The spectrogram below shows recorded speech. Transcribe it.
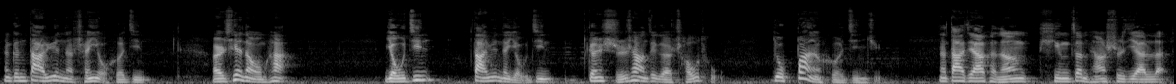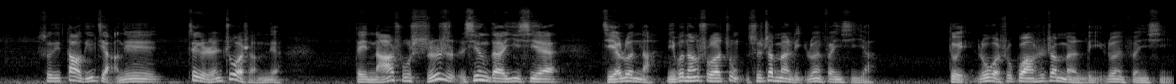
那跟大运呢辰酉合金。而且呢，我们看酉金大运的酉金跟时上这个丑土又半合金局，那大家可能听这么长时间了，说的到底讲的这个人做什么的，得拿出实质性的一些结论呐。你不能说总是这么理论分析呀，对，如果说光是这么理论分析，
